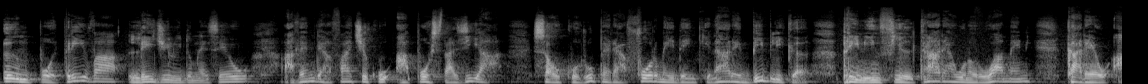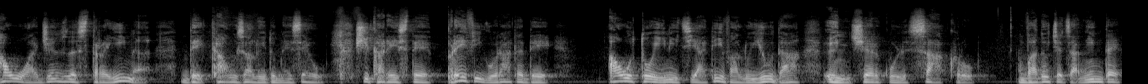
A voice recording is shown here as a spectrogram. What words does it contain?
împotriva legii lui Dumnezeu, avem de a face cu apostazia sau cu ruperea formei de închinare biblică prin infiltrarea unor oameni care au o agendă străină de cauza lui Dumnezeu și care este prefigurată de autoinițiativa lui Iuda în cercul sacru. Vă aduceți aminte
